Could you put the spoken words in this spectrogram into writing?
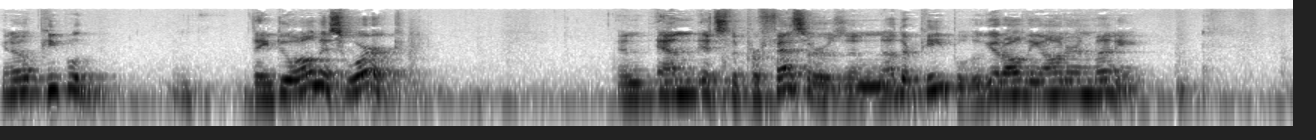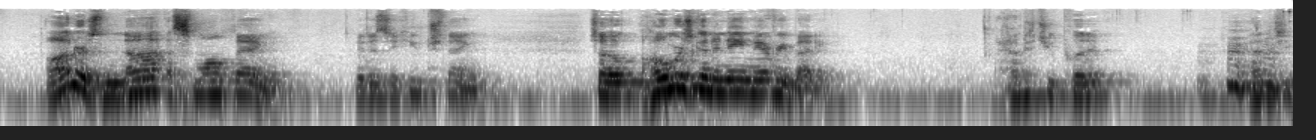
You know people they do all this work and and it's the professors and other people who get all the honor and money. Honor is not a small thing. It is a huge thing. So homer's going to name everybody. How did you put it Mm-hmm. how did you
